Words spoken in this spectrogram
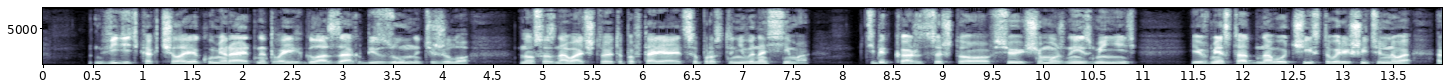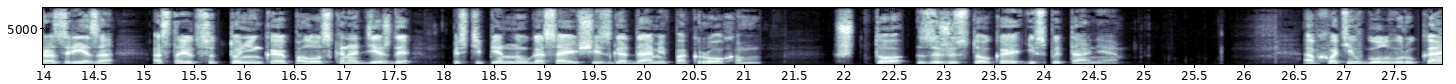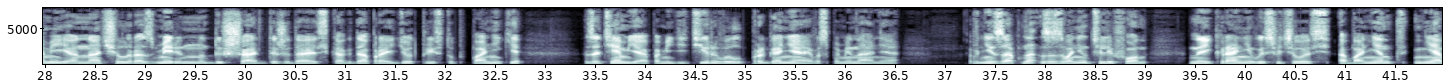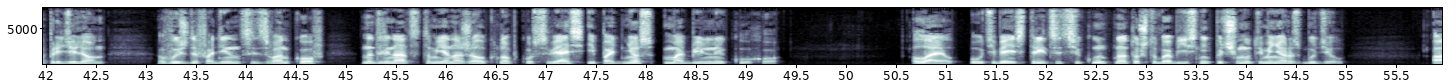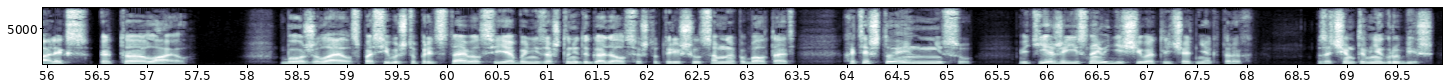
Видеть, как человек умирает на твоих глазах, безумно тяжело, но сознавать, что это повторяется, просто невыносимо. Тебе кажется, что все еще можно изменить, и вместо одного чистого решительного разреза остается тоненькая полоска надежды, постепенно угасающей с годами по крохам. Что за жестокое испытание? Обхватив голову руками, я начал размеренно дышать, дожидаясь, когда пройдет приступ паники. Затем я помедитировал, прогоняя воспоминания. Внезапно зазвонил телефон. На экране высветилось «Абонент не определен». Выждав одиннадцать звонков, на двенадцатом я нажал кнопку «Связь» и поднес мобильный к уху. «Лайл, у тебя есть тридцать секунд на то, чтобы объяснить, почему ты меня разбудил». «Алекс, это Лайл». «Боже, Лайл, спасибо, что представился, я бы ни за что не догадался, что ты решил со мной поболтать. Хотя что я несу? Ведь я же ясновидящий, в отличие от некоторых. Зачем ты мне грубишь?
